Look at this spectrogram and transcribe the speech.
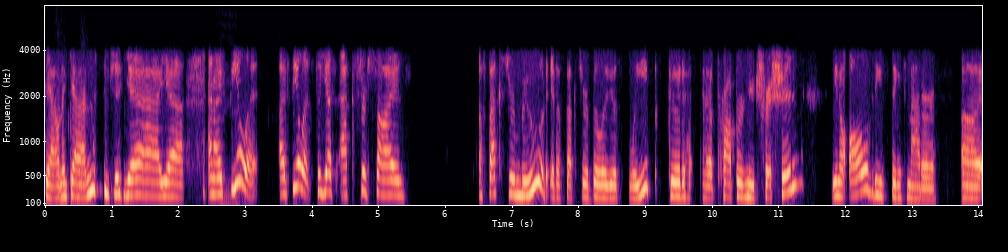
down again. yeah, yeah, and I feel it. I feel it. So yes, exercise affects your mood. It affects your ability to sleep. Good, uh, proper nutrition. You know, all of these things matter. Uh,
